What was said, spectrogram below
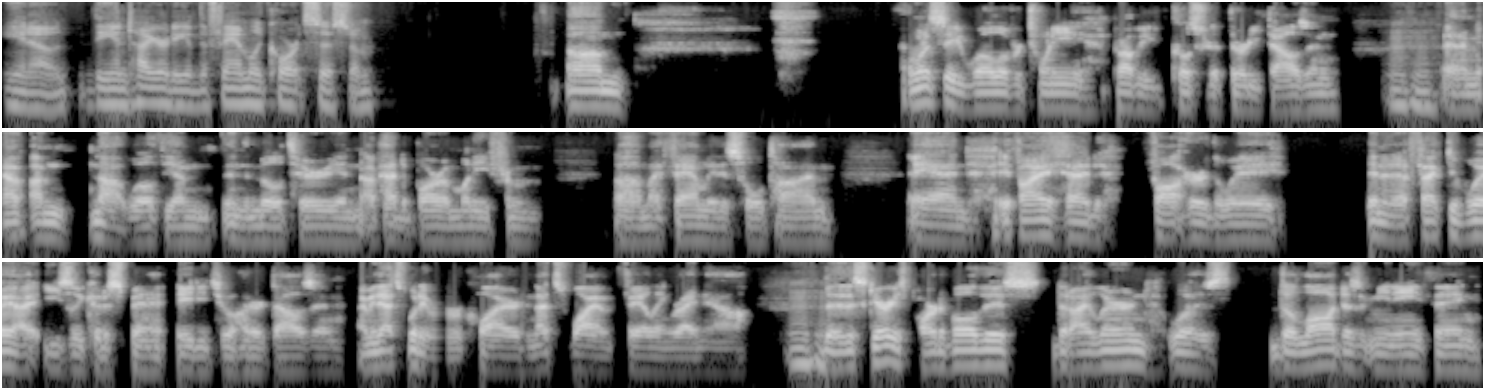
you know the entirety of the family court system um, I want to say well over 20, probably closer to 30,000. Mm-hmm. And I mean, I, am not wealthy. I'm in the military and I've had to borrow money from uh, my family this whole time. And if I had fought her the way in an effective way, I easily could have spent 80 to 100,000. I mean, that's what it required. And that's why I'm failing right now. Mm-hmm. The, the scariest part of all this that I learned was the law doesn't mean anything.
